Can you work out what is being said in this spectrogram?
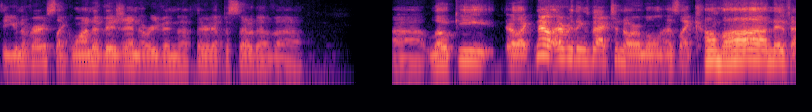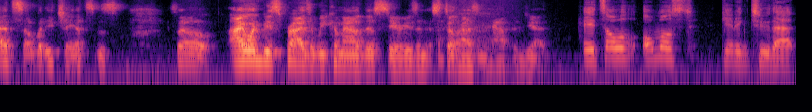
the universe, like WandaVision or even the third episode of uh, uh, Loki, they're like, no, everything's back to normal. And it's like, come on, they've had so many chances. So I wouldn't be surprised if we come out of this series and it still hasn't happened yet. it's al- almost getting to that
